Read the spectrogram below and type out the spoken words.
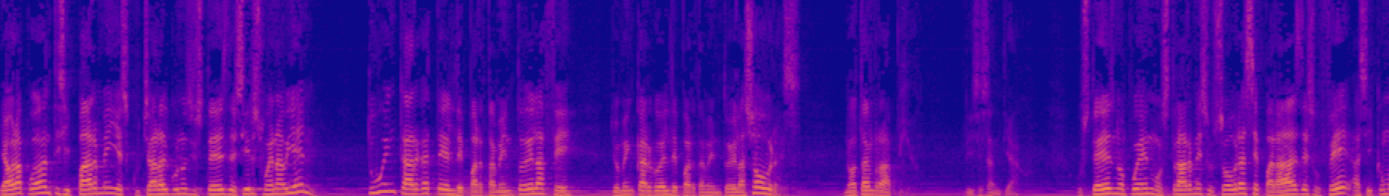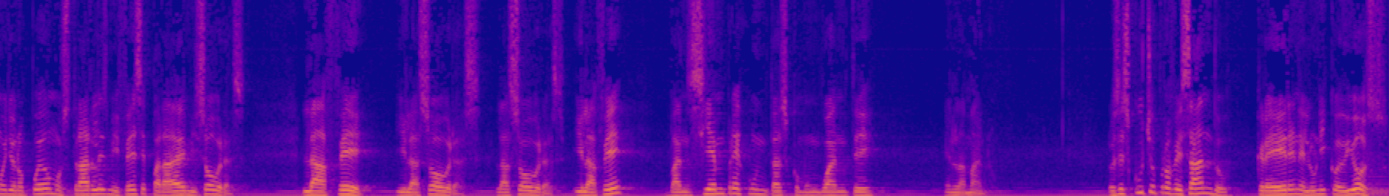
Y ahora puedo anticiparme y escuchar a algunos de ustedes decir, suena bien, tú encárgate del departamento de la fe, yo me encargo del departamento de las obras. No tan rápido, dice Santiago. Ustedes no pueden mostrarme sus obras separadas de su fe, así como yo no puedo mostrarles mi fe separada de mis obras. La fe y las obras, las obras y la fe van siempre juntas como un guante en la mano. Los escucho profesando creer en el único Dios,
